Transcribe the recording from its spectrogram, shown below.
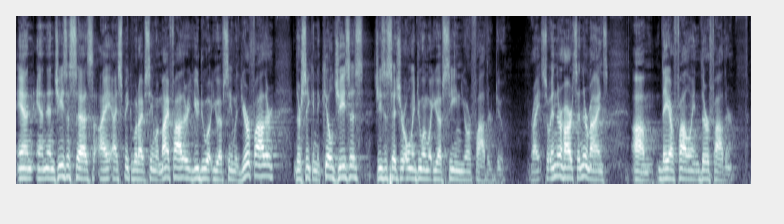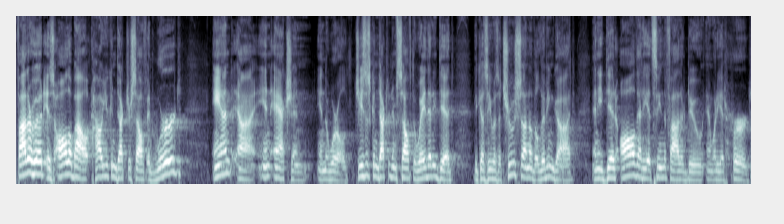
And, and then Jesus says, I, I speak of what I've seen with my father. You do what you have seen with your father. They're seeking to kill Jesus. Jesus says, You're only doing what you have seen your father do. Right? So, in their hearts, in their minds, um, they are following their father. Fatherhood is all about how you conduct yourself in word and uh, in action in the world. Jesus conducted himself the way that he did because he was a true son of the living God, and he did all that he had seen the Father do and what he had heard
